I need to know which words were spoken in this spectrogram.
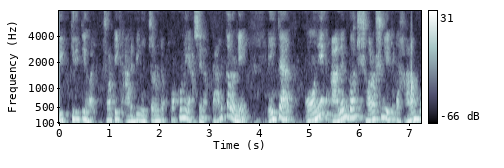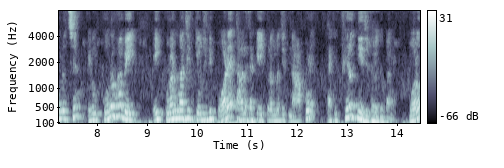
বিকৃতি হয়। সঠিক আরবি উচ্চারণটা কখনোই আসে না। তার কারণে এইটা অনেক আলেমগঞ্জ সরাসরি এটাকে হারাম বলেছেন এবং কোনোভাবেই এই কোরআন মাজিদ কেউ যদি পড়ে, তাহলে তাকে এই কোরআন মাজিদ না পড়ে তাকে ফেরত নিয়ে যেতে হবে দোকানে। বরং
